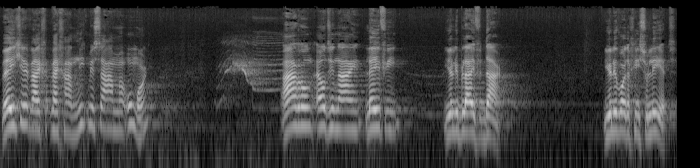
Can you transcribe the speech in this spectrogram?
Weet je, wij, wij gaan niet meer samen om hoor. Aaron, Elginai, Levi, jullie blijven daar. Jullie worden geïsoleerd.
